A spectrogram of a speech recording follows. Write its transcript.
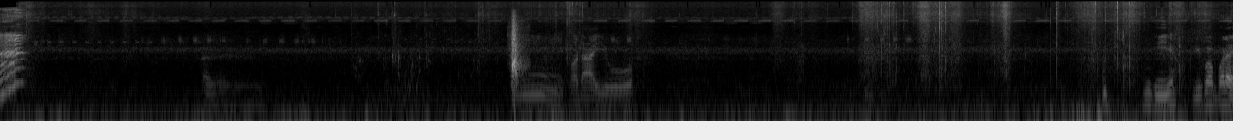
อะ เออนี่พ อได้อยู่ดีดีกว่าพอได้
